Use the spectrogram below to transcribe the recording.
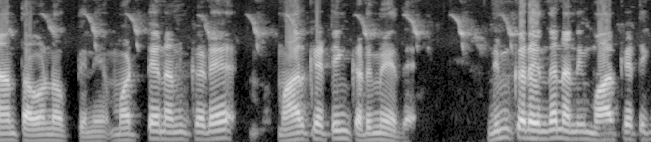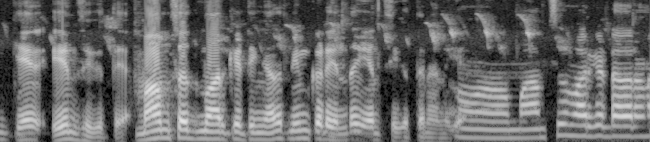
ನಾನು ತಗೊಂಡ್ ಹೋಗ್ತೀನಿ. ಮೊಟ್ಟೆ ನನ್ನ ಕಡೆ ಮಾರ್ಕೆಟಿಂಗ್ ಕಡಿಮೆ ಇದೆ. ನಿಮ್ಮ ಕಡೆಯಿಂದ ನನಗೆ ಮಾರ್ಕೆಟಿಂಗ್ ಏನು ಸಿಗುತ್ತೆ? ಮಾಂಸದ ಮಾರ್ಕೆಟಿಂಗ್ ಆದರೆ ನಿಮ್ಮ ಕಡೆಯಿಂದ ಏನು ಸಿಗುತ್ತೆ ನನಗೆ? ಮಾಂಸದ ಮಾರ್ಕೆಟ್ ಆದ್ರಣ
